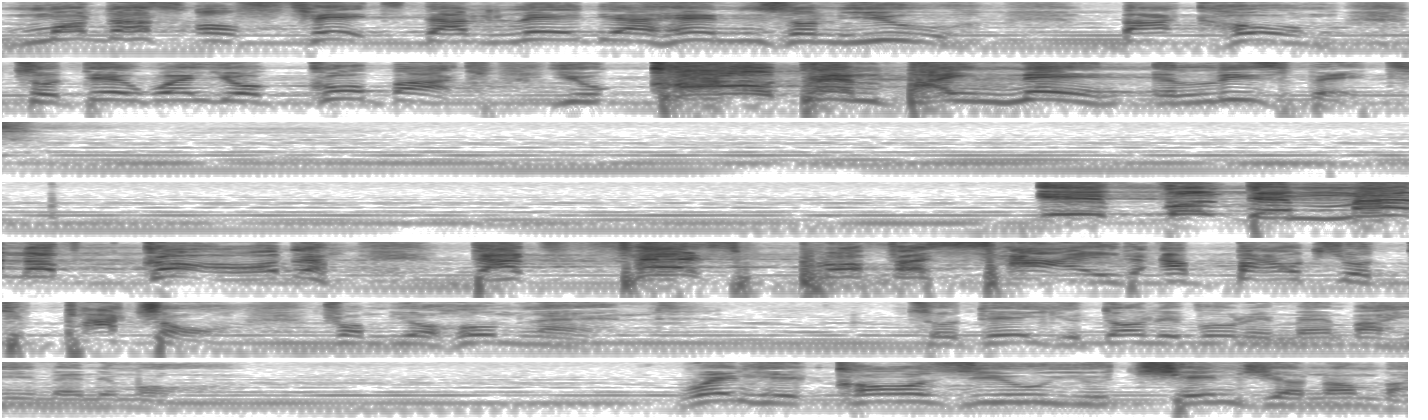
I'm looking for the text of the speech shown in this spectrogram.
Mothers of faith that lay their hands on you back home. Today, when you go back, you call them by name Elizabeth. Man of God that first prophesied about your departure from your homeland. Today, you don't even remember him anymore. When he calls you, you change your number.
